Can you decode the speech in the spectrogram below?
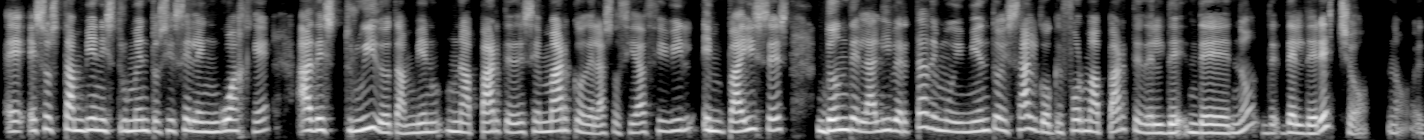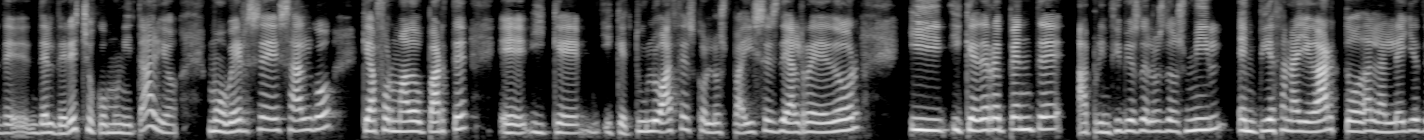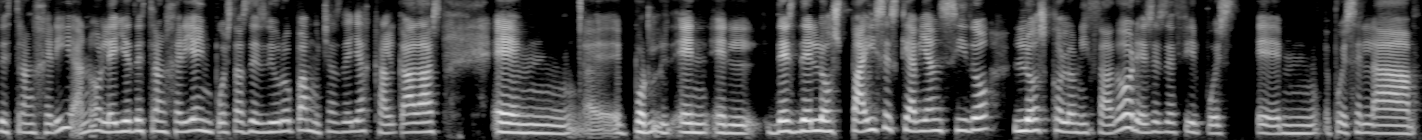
eh, esos también instrumentos y ese lenguaje ha destruido también una parte de ese marco de la sociedad civil en países donde la libertad de movimiento es algo que forma parte del, de, ¿no? de, del derecho. Del derecho comunitario. Moverse es algo que ha formado parte eh, y, que, y que tú lo haces con los países de alrededor y, que de repente a principios de los 2000 empiezan a llegar todas las leyes de extranjería, ¿no? Leyes de extranjería impuestas desde Europa, muchas de ellas calcadas em, eh, en, desde los países que habían sido los colonizadores, es decir, pues, eh, pues en la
